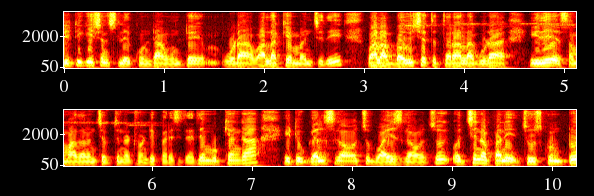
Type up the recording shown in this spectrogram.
లిటిగేషన్స్ లేకుండా ఉంటే కూడా వాళ్ళకే మంచిది వాళ్ళ భవిష్యత్తు తరాలకు కూడా ఇదే సమాధానం చెప్తున్నటువంటి పరిస్థితి. అయితే ముఖ్యంగా ఇటు గర్ల్స్ కావచ్చు బాయ్స్ కావచ్చు వచ్చిన పని చూసుకుంటూ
